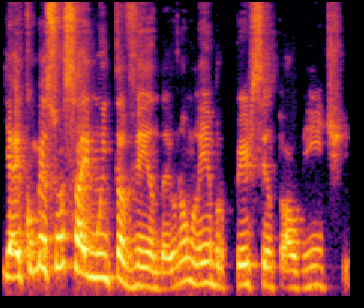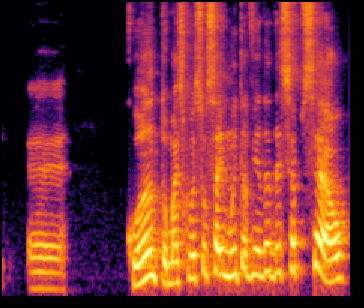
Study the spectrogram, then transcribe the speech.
E aí começou a sair muita venda. Eu não lembro percentualmente é, quanto, mas começou a sair muita venda desse upsell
